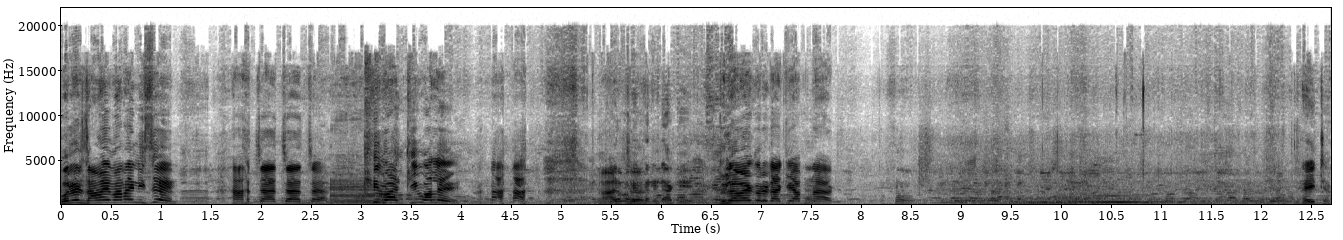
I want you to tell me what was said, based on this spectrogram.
বোনের জামাই। বানাই নিছেন? আচ্ছা আচ্ছা আচ্ছা। কি ভাই কি বলে? আচ্ছা। দুলাভাই করে ডাকে আপনার। এইটা।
